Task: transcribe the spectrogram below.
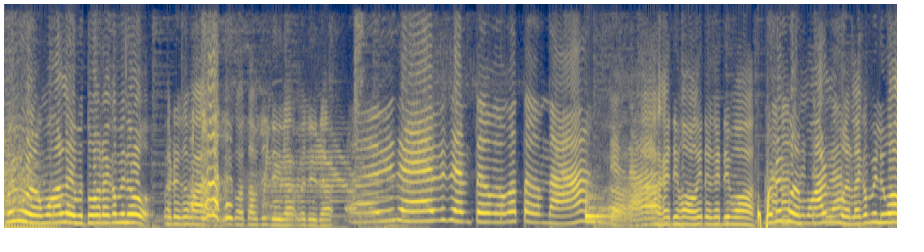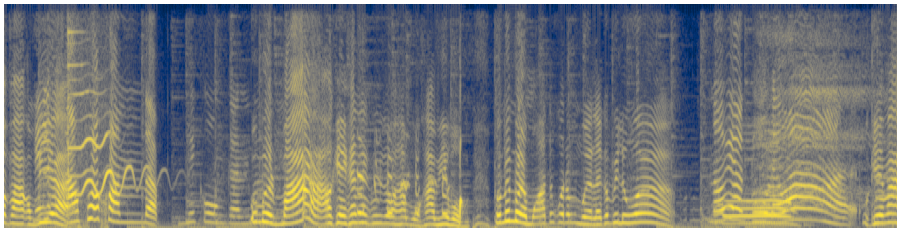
ไม่เหมือนมอนเลยมันตัวอะไรก็ไม่รู้ไม่ได้กันมาไม่ก่อนตามที่ดีนะไม่ดีนะเอ้ยพี่แซมพี่แซมเติมแล้วก็เติมนะเดี๋ยวนะอ่าแค่นี้พอแค่นี้แค่นี้พอมันไม่เหมือนมอนมันเหมือนอะไรก็ไม่รู้ว่าปลาของพี่อะเอาเพื่อความแบบไม่โกงกันมันเหมือนม้าโอเคแค่นั้นคุณผู้ชมครับผมห้าพี่ผมมันไม่เหมือนมอนทุกคนมันเหมือนอะไรก็ไม่รู้ว่าน้องอยากดูแล้วว่าโอเคมา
